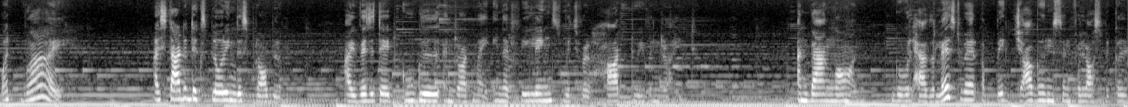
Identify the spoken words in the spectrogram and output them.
But why? I started exploring this problem. I visited Google and wrote my inner feelings, which were hard to even write. And bang on, Google has a list where a big jargons and philosophical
